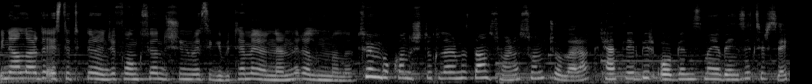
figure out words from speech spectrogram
binalarda estetikten önce fonksiyon düşünülmesi gibi temel önlemler alınmalı. Tüm bu konuştuklarımızdan sonra sonuç olarak kentleri bir organizmaya benzetirsek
